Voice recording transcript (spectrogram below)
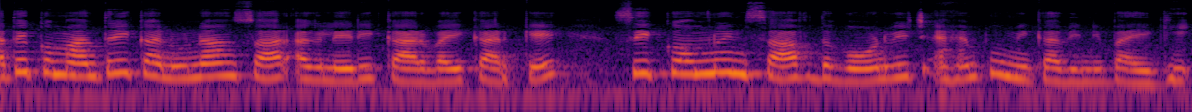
ਅਤੇ ਕੌਮਾਂਤਰੀ ਕਾਨੂੰਨਾਂ ਅਨੁਸਾਰ ਅਗਲੇਰੀ ਕਾਰਵਾਈ ਕਰਕੇ ਸਿੱਖ ਕੌਮ ਨੂੰ ਇਨਸਾਫ ਦਿਵਾਉਣ ਵਿੱਚ ਅਹਿਮ ਭੂਮਿਕਾ ਵੀ ਨਿਭਾਏਗੀ।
